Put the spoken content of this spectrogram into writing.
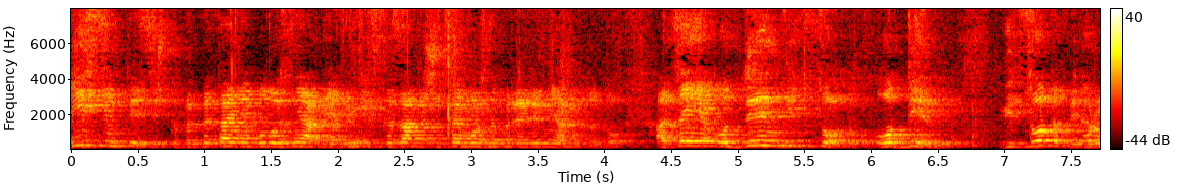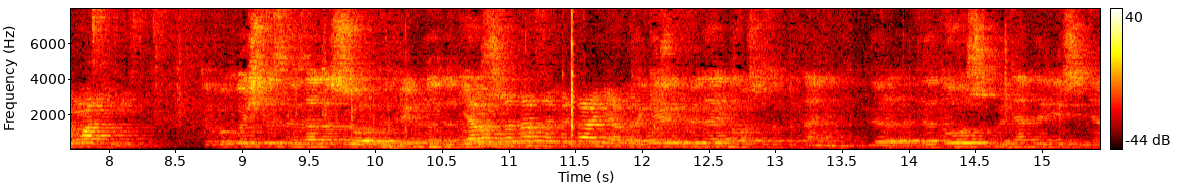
8 тисяч, то би питання було знято. Я б міг сказати, що це можна прирівняти до того. А це є 1%. Один відсоток від громади міста. То ви хочете сказати, що потрібно для Я вам щоб... задав запитання. а ви Таке відповідає на ваше запитання. Для, для того, щоб прийняти рішення,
